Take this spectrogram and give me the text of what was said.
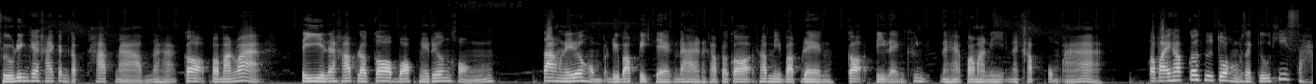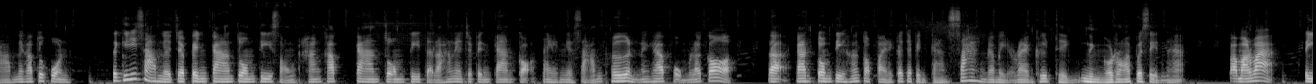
ฟิลลิ่งคล้ายๆกันกับธาตุน้ำนะฮะก็ประมาณว่าตีนะครับแล้วก็บล็อกในเรื่องของ ตั้งในเรื่องของดีบัฟปีกแดงได้นะครับแล้วก็ถ้ามีบัฟแดงก็ตีแรงขึ้นนะฮะประมาณนี้นะครับผมอ่าต่อไปครับก็คือตัวของสกิลที่3นะครับทุกคนสกิลที่3เนี่ยจะเป็นการโจมตี 2 ครั้งครับการโจมตีแต่ละครั้งเนี่ยจะเป็นการเกาะแตกเนี่ยสามเทิร์นนะครับผมแล้วก็การโจมตีครั้งต่อไปนี่ก็จะเป็นการสร้างดาเมจแรงขึ้นถึง 100%นะฮะประมาณว่าตี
